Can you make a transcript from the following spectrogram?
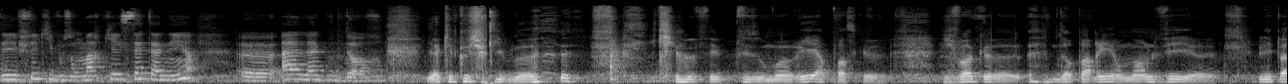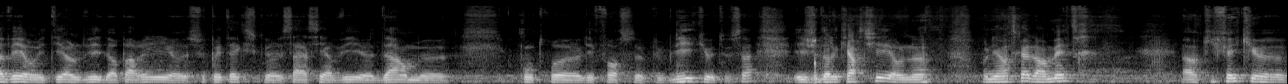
des faits qui vous ont marqué cette année euh, à la Goutte d'Or. Il y a quelque chose qui me, qui me fait plus ou moins rire parce que je vois que dans Paris, on a enlevé, euh, les pavés ont été enlevés dans Paris euh, sous prétexte que ça a servi euh, d'arme euh, contre les forces publiques, tout ça. Et dans le quartier, on, est en train d'en mettre. Alors qui fait que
